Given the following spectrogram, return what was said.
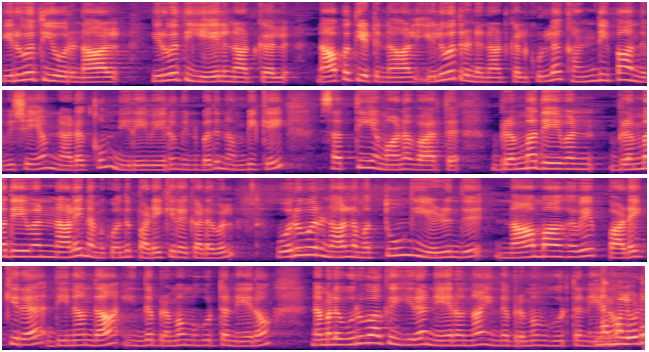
இருபத்தி ஒரு நாள் இருபத்தி ஏழு நாட்கள் நாற்பத்தி எட்டு நாள் எழுபத்தி ரெண்டு நாட்களுக்குள்ளே கண்டிப்பாக அந்த விஷயம் நடக்கும் நிறைவேறும் என்பது நம்பிக்கை சத்தியமான வார்த்தை. பிரம்மதேவன் பிரம்மதேவன்னாலே நமக்கு வந்து படைக்கிற கடவுள். ஒரு ஒரு நாள் நம்ம தூங்கி எழுந்து நாமவே படைக்கிற தினம்தான் இந்த பிரம்ம முகூர்த்த நேரம். நம்மளை உருவாக்குகிற நேரம் தான் இந்த பிரம்ம முகூர்த்த நேரம். நம்மளோட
